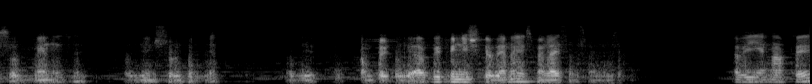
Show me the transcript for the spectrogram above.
सब मेनू से और ये इंस्टॉल कर लिया ये कंप्लीट हो गया। अभी फिनिश कर देना इसमें लाइसेंस मैनेजर अभी यहाँ पे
